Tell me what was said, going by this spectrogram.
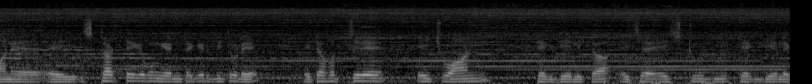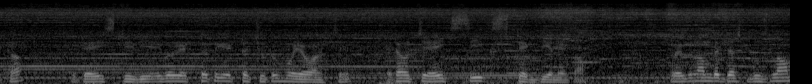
মানে এই স্টার্ট টেক এবং এন্ড টেকের ভিতরে এটা হচ্ছে এইচ ওয়ান টেক দিয়ে লেখা এইচ এইচ টু দিয়ে টেক দিয়ে লেখা। এটা এইচ টি দিয়ে এভাবে একটা থেকে একটা ছোটো হয়েও আসছে। এটা হচ্ছে এইচ সিক্স টেক দিয়ে লেখা তো এগুলো আমরা জাস্ট বুঝলাম,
